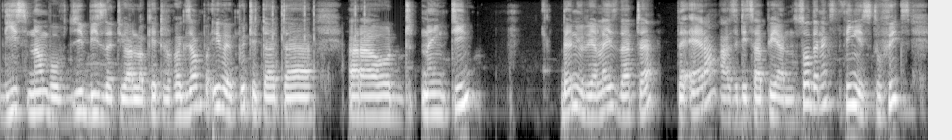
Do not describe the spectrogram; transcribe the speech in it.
this number of gbs that you are located for example if i put it at uh, around 19 then you realize that uh, the error has disappeared. So the next thing is to fix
